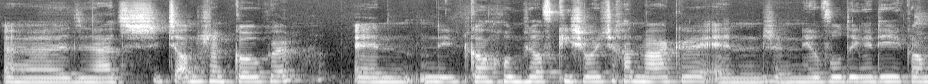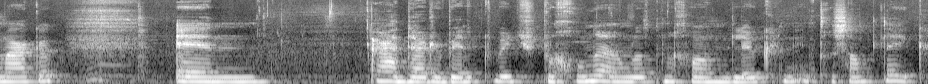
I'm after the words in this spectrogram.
nou, het is iets anders dan koken. En je kan gewoon zelf kiezen wat je gaat maken. En er zijn heel veel dingen die je kan maken. En ja, daardoor ben ik een beetje begonnen. Omdat het me gewoon leuk en interessant leek.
